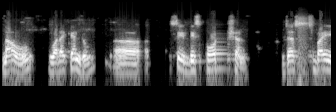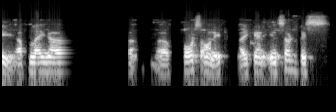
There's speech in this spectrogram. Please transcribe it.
now what I can do, uh, see this portion, just by applying a, a, force on it, I can insert this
